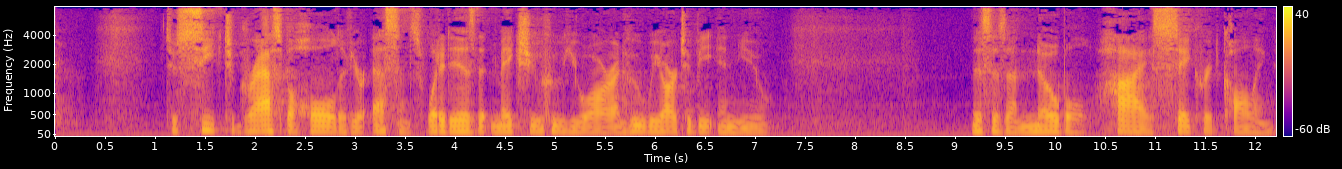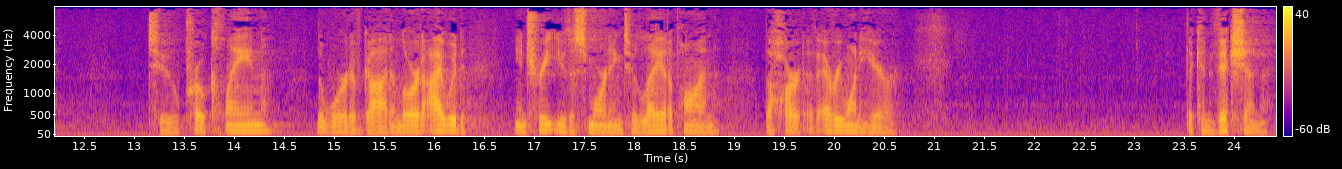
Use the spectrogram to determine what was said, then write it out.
to seek to grasp a hold of your essence, what it is that makes you who you are and who we are to be in you. This is a noble, high, sacred calling to proclaim the Word of God. And Lord, I would entreat you this morning to lay it upon the heart of everyone here. The conviction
